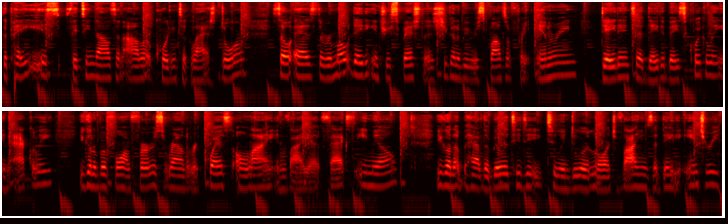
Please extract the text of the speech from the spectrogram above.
The pay is $15 an hour according to Glassdoor. So, as the remote data entry specialist, you're going to be responsible for entering data into a database quickly and accurately. You're going to perform first round of requests online and via fax, email. You're going to have the ability to, to endure large volumes of data entry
